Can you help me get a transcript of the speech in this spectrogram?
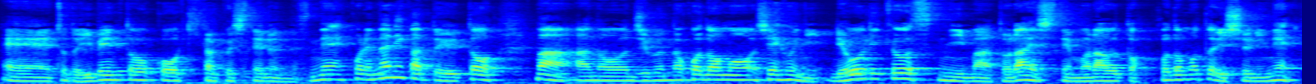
えーちょっとイベントをこう企画してるんですね。これ何かというと、まあ、あの、自分の子供、シェフに料理教室に、まあ、トライしてもらうと、子供と一緒にね、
